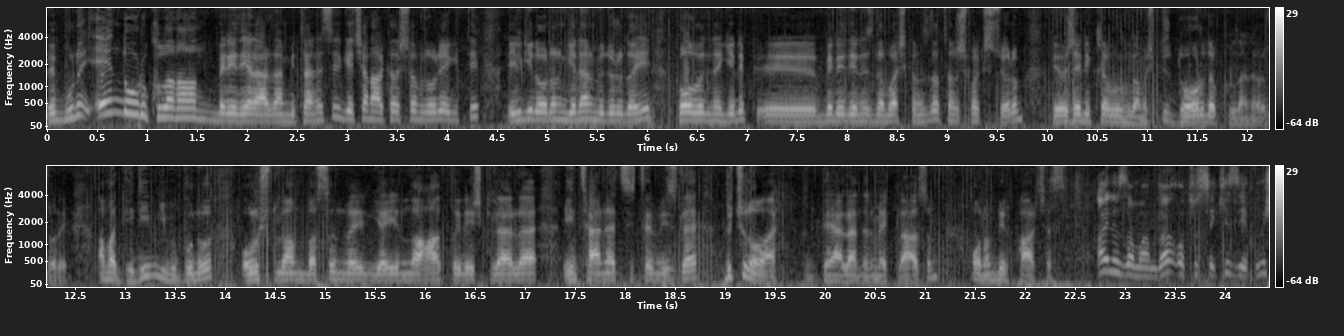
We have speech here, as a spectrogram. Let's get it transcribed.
ve bunu en doğru kullanan belediyelerden bir tanesi. Geçen arkadaşlarımız oraya gitti. İlgili oranın genel müdürü dahi Bolvedin'e gelip e, belediyenizle, başkanınızla tanışmak istiyorum diye özellikle vurgulamış. Biz doğru da kullanıyoruz orayı. Ama dediğim gibi bunu oluşturulan basın ve yayınla, halkla ilişkilerle, internet sitemizle bütün olarak değerlendirmek lazım. Onun bir parçası. Aynı zamanda 3870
